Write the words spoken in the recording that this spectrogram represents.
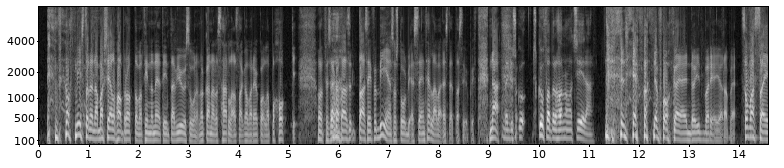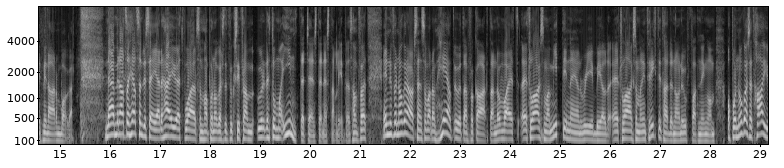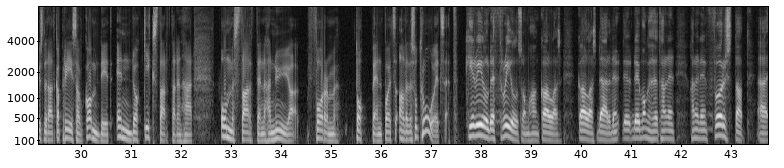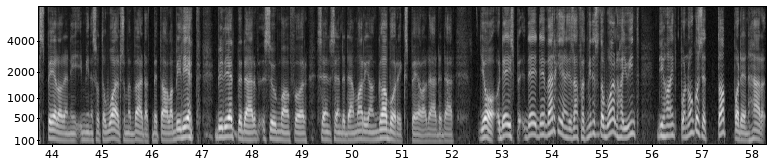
Åtminstone när man själv har bråttom att hinna ner till intervjuzonen och Kanadas herrlandslag har varit och kollat på hockey. Och att försöka ta, ta sig förbi en så stor bjässe är inte heller världens lättaste uppgift. Nej. Men du skuffar väl honom åt sidan? det vågar jag ändå inte börja göra med. Så vassa är inte mina armbågar. Nej men alltså helt som du säger, det här är ju ett Wild som har på något sätt vuxit fram ur det tomma intet känns det nästan lite som. För att ännu för några år sedan så var de helt utanför kartan. De var ett, ett lag som var mitt inne i en rebuild, ett lag som man inte riktigt hade någon uppfattning om. Och på något sätt har just det där att Kaprizov kom dit ändå kickstartat den här omstarten, den här nya form toppen på ett alldeles otroligt sätt. Kirill the Thrill som han kallas, kallas där. Det, det, det är många som säger att han är den, han är den första äh, spelaren i, i, Minnesota Wild som är värd att betala biljett, biljett det där summan för sen, sen det där Marian Gaborik spelar där. Det där. Ja, och det, är, det, det är verkligen intressant för att Minnesota Wild har ju inte, de har inte på något sätt tappat den här,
